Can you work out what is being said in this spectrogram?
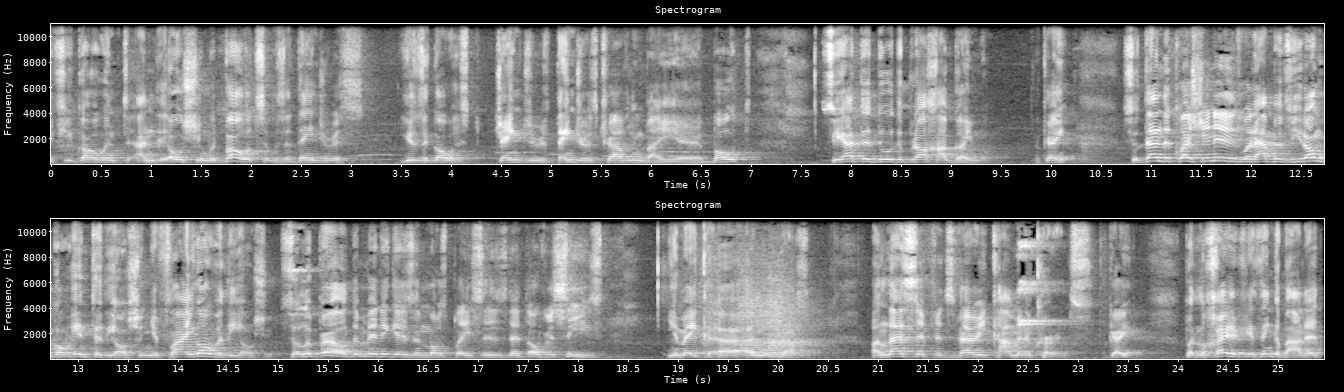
if you go into, on the ocean with boats, it was a dangerous, years ago, it was dangerous, dangerous traveling by uh, boat. So you have to do the bracha goimel. Okay? So then the question is, what happens if you don't go into the ocean? You're flying over the ocean. So Lebrel, the minig is in most places that overseas, you make uh, a new bracha. Unless if it's very common occurrence. Okay? But if you think about it,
